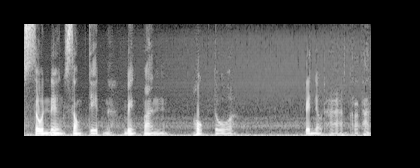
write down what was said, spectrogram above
390127 นะ เบ่งปัน 6 ตัว เป็นแนวทางครับท่าน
